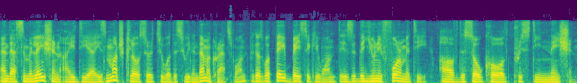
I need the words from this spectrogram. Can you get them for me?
And the assimilation idea is much closer to what the Sweden Democrats want because what they basically want is the uniformity of the so-called pristine nation.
